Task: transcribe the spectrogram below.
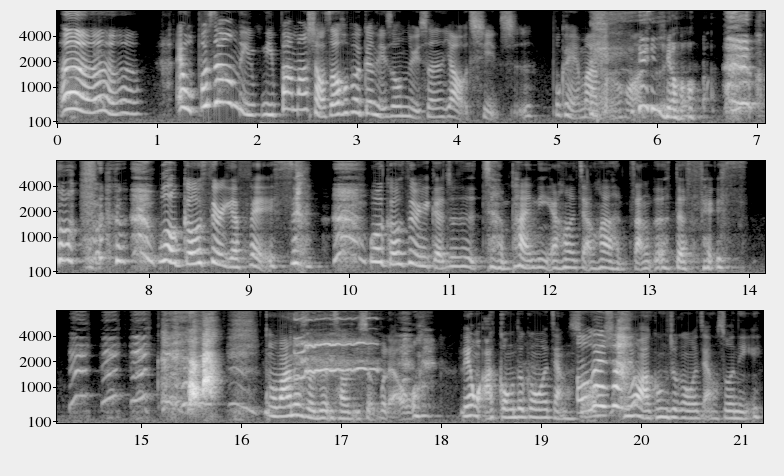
嗯嗯嗯。哎，我不知道你你爸妈小时候会不会跟你说女生要有气质，不可以骂脏话？有。我 go through 一个 face，我 go through 一个就是很叛逆，然后讲话很脏的的 face。我妈那时候真的超级受不了我。连我阿公都跟我讲说，连我阿公就跟我讲说，你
